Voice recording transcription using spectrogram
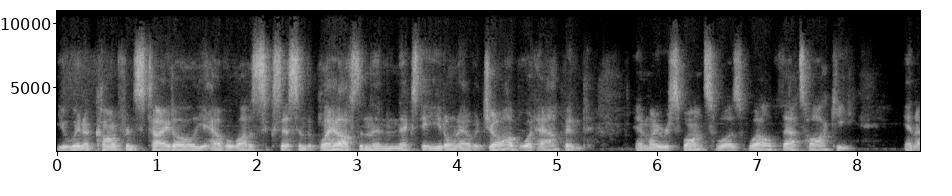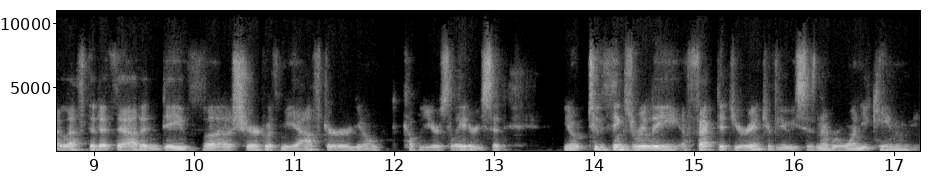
"You win a conference title, you have a lot of success in the playoffs, and then the next day you don't have a job. What happened?" And my response was, well, that's hockey. And I left it at that. And Dave uh, shared with me after, you know, a couple years later, he said, you know, two things really affected your interview. He says, number one, you came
